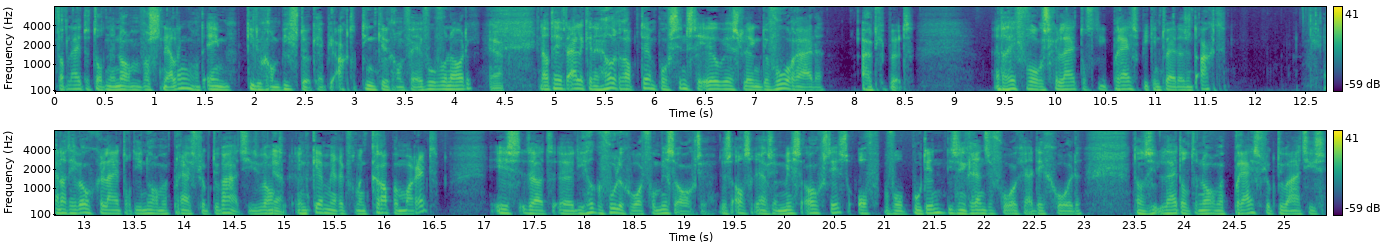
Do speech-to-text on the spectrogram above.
Dat leidt tot een enorme versnelling. Want 1 kilogram biefstuk heb je 8 tot 10 kilogram veevoer voor nodig. Ja. En dat heeft eigenlijk in een heel rap tempo sinds de eeuwwisseling de voorraden uitgeput. En dat heeft vervolgens geleid tot die prijspiek in 2008. En dat heeft ook geleid tot enorme prijsfluctuaties. Want Ja. een kenmerk van een krappe markt is dat eh, die heel gevoelig wordt voor misoogsten. Dus als er ergens een misoogst is, of bijvoorbeeld Poetin... die zijn grenzen vorig jaar dichtgooide... dan leidt dat tot enorme prijsfluctuaties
